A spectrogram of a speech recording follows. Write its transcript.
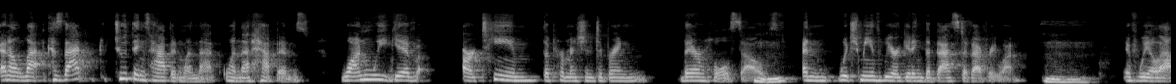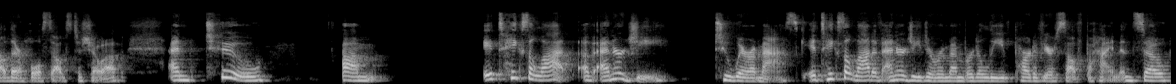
and a lot because that two things happen when that when that happens. One, we give our team the permission to bring their whole selves mm-hmm. and which means we are getting the best of everyone mm-hmm. if we allow their whole selves to show up. And two um, it takes a lot of energy to wear a mask. It takes a lot of energy to remember to leave part of yourself behind. And so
